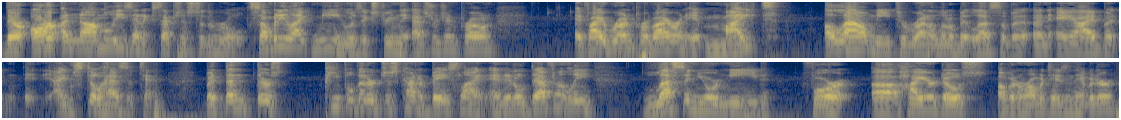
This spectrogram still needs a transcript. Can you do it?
there are anomalies and exceptions to the rule. Somebody like me who is extremely estrogen prone, if I run Proviron, it might allow me to run a little bit less of a, an AI, but I'm still hesitant. But then there's people that are just kind of baseline, and it'll definitely lessen your need for a higher dose of an aromatase inhibitor.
